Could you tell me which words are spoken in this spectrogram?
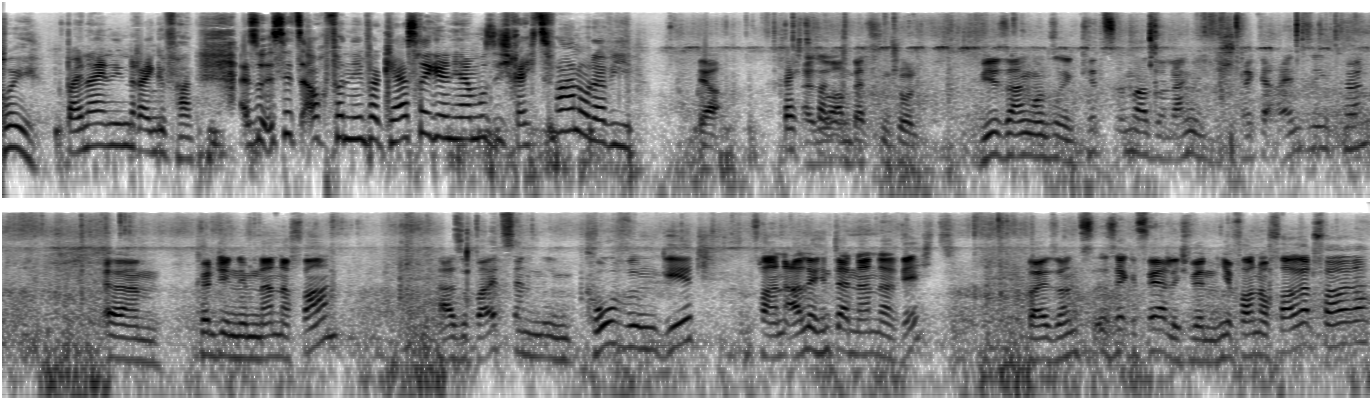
Hui, beinahe in ihn reingefahren. Also ist jetzt auch von den Verkehrsregeln her, muss ich rechts fahren oder wie? Ja, Rechts also fahren. am besten schon. Wir sagen unseren Kids immer, solange ihr die Strecke einsehen könnt, ähm, könnt ihr nebeneinander fahren. Also sobald es dann in Kurven geht, fahren alle hintereinander rechts, weil sonst ist ja gefährlich. Wenn hier fahren noch Fahrradfahrer,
